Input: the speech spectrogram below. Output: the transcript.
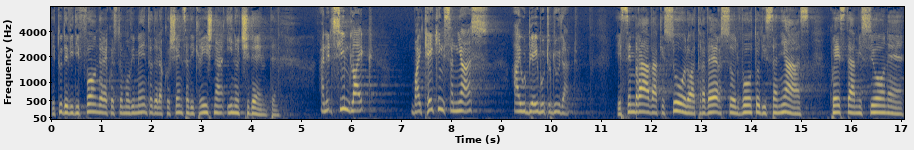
e tu devi diffondere questo movimento della coscienza di Krishna in Occidente. And it seemed like by taking sannyas, I would be able to do that. E sembrava che solo attraverso il voto di sannyas questa missione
